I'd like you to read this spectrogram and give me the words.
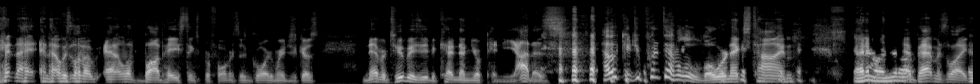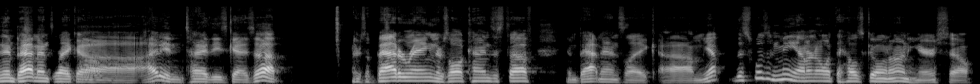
And I and I always love I love Bob Hastings' performance as Gordon, where he just goes, "Never too busy to cut down your pinatas." How could you put it down a little lower next time? I know. And, then, and Batman's like, and then Batman's like, uh, "I didn't tie these guys up." There's a batarang, there's all kinds of stuff. And Batman's like, um, yep, this wasn't me. I don't know what the hell's going on here. So,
